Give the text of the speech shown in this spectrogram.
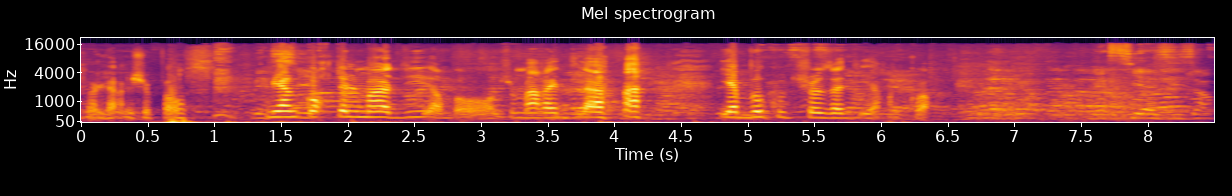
Voilà, je pense. Mais il y a encore tellement à dire. Bon, je m'arrête là. Il y a beaucoup de choses à dire encore. Merci Aziza.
